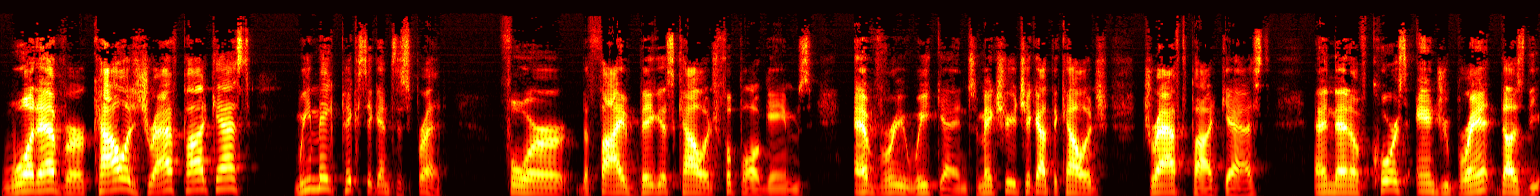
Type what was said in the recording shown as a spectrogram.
whatever, college draft podcast, we make picks against the spread for the five biggest college football games every weekend. So make sure you check out the college draft podcast. And then, of course, Andrew Brandt does the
